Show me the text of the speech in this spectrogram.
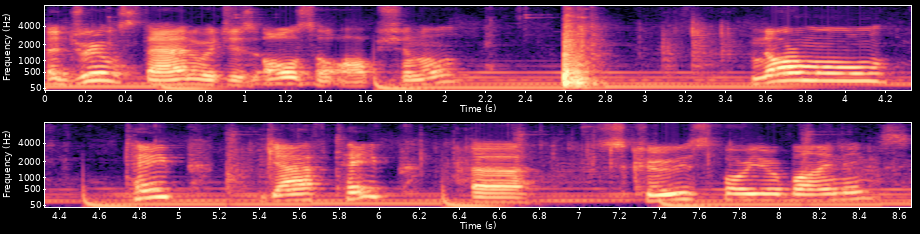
A drill stand, which is also optional. Normal tape, gaff tape, uh, screws for your bindings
